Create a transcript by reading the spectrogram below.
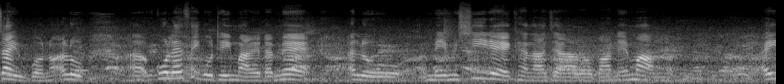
ကြိုက်ဘူးပေါ့နော်အဲ့လိုအကိုယ်လည်းစိတ်ကိုထိန်းပါတယ်ဒါပေမဲ့အဲ့လိုအမေမရှိတဲ့ခံစားချက်ကတော့ဘာနဲ့မှ အဲ့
